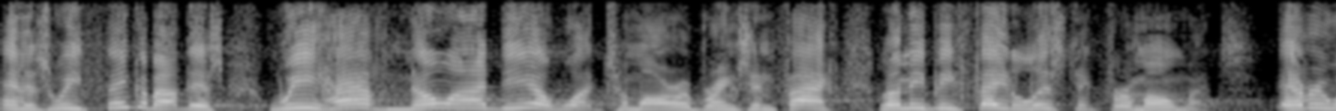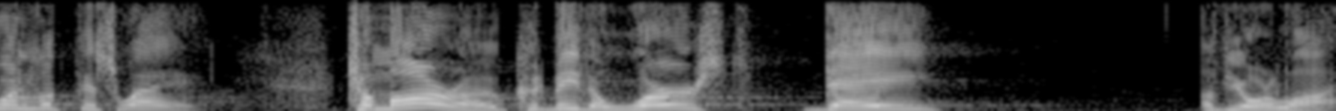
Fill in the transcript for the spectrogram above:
And as we think about this, we have no idea what tomorrow brings. In fact, let me be fatalistic for a moment. Everyone look this way. Tomorrow could be the worst day of your life.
